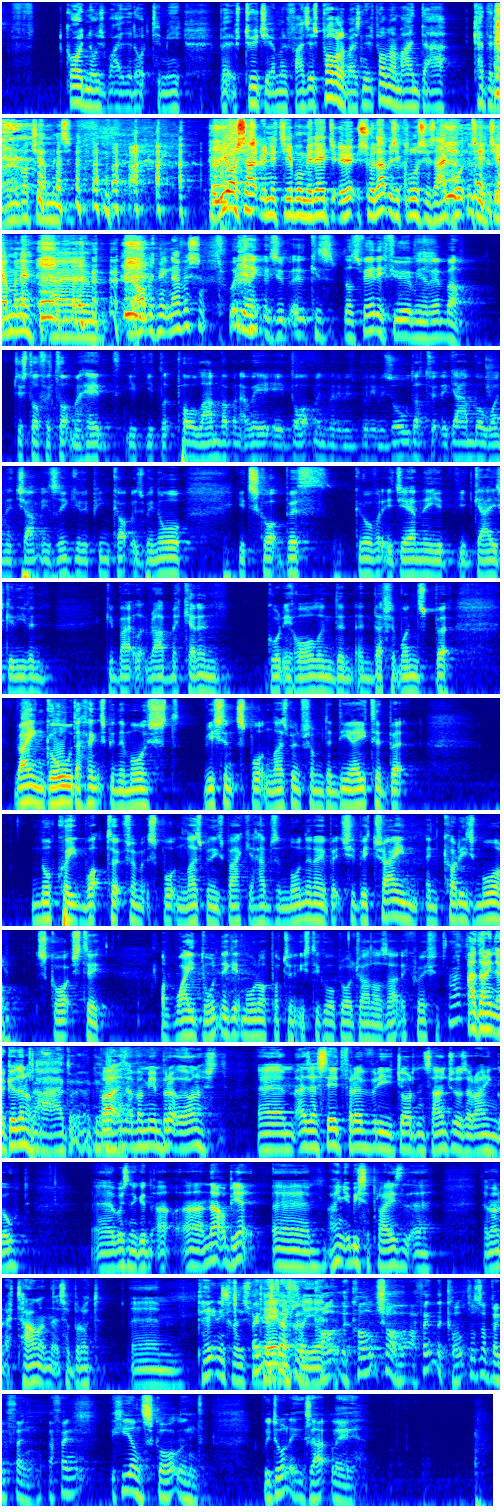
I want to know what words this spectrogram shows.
God knows why they wrote to me, but it was two German fans. It's probably wasn't. it? It's probably my man Da kidding around with Germans. But we all sat around the table and we read it out, so that was the closest I got to Germany. Um, no, it was magnificent. What do you think? Because there's very few. I mean, I remember just off the top of my head, you'd, you'd look Paul Lambert went away to Dortmund when he was when he was older, took the gamble, won the Champions League, European Cup, as we know. You'd Scott Booth go over to Germany. You'd, you'd guys get even going back like Rab McKinnon going to Holland and, and different ones. But Ryan Gauld, I think, has been the most recent Sporting Lisbon from Dundee United, but. Not quite worked out from at Sporting Lisbon. He's back at Hibs and London now. But should we try and encourage more Scots to, or why don't they get more opportunities to go abroad? Rather, is that the question? I don't think they're good enough. Nah, I don't think they're good But enough. if I'm being brutally honest, um, as I said, for every Jadon Sancho there's a Ryan Gauld. Uh, wasn't a good, uh, and that'll be it. Um, I think you'd be surprised at the, the amount of talent that's abroad. Um, Technically, it's I think right. it's different. yeah. The culture. I think the culture's a big thing. I think here in Scotland, we don't exactly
